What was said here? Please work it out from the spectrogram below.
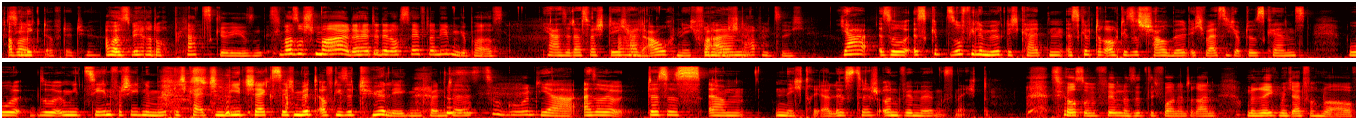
sie Aber, liegt auf der Tür. aber es wäre doch Platz gewesen. Sie war so schmal, da hätte der doch safe daneben gepasst. Ja, also das verstehe ich Ah. halt auch nicht. Vor Oder man allem, stapelt sich. Ja, also es gibt so viele Möglichkeiten. Es gibt doch auch dieses Schaubild, ich weiß nicht, ob du es kennst, wo so irgendwie zehn verschiedene Möglichkeiten, wie Jack sich mit auf diese Tür legen Das könnte. ist zu gut. Ja, also das ist ähm, nicht realistisch und wir mögen es nicht. Das ist ja auch so ein Film, da sitze ich vorne dran und reg mich einfach nur auf.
